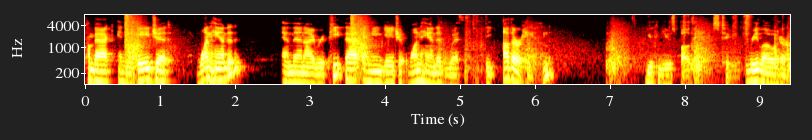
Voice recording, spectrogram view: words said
come back and engage it one-handed, and then I repeat that and engage it one-handed with the other hand. You can use both hands to reload or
